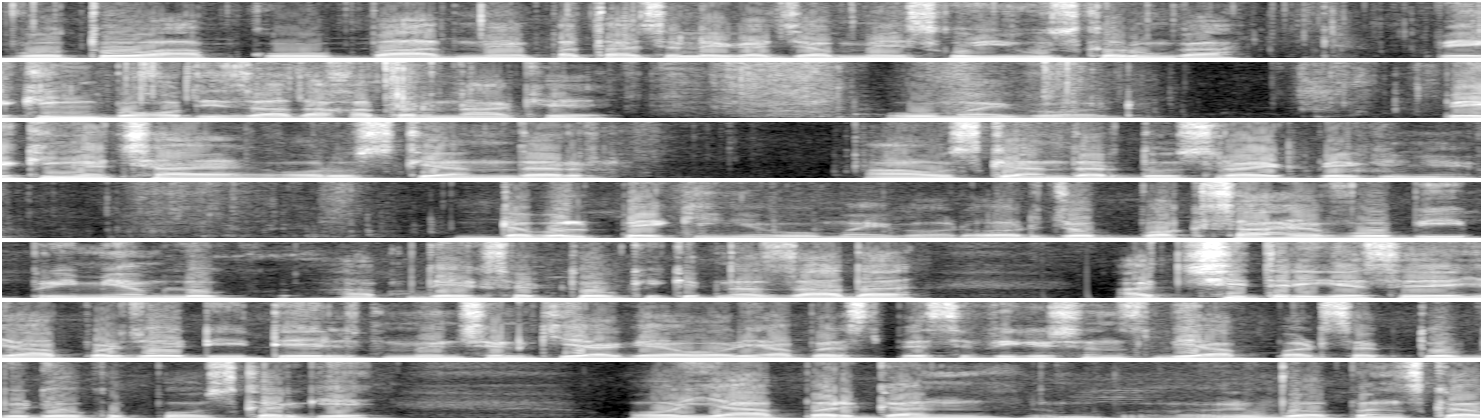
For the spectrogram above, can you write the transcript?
वो तो आपको बाद में पता चलेगा जब मैं इसको यूज़ करूँगा। पैकिंग बहुत ही ज़्यादा ख़तरनाक है। ओ माई गॉड पैकिंग अच्छा है और उसके अंदर हाँ उसके अंदर दूसरा एक पैकिंग है। डबल पैकिंग है ओ माय गॉड और जो बक्सा है, वो भी प्रीमियम लुक आप देख सकते हो कि कितना ज़्यादा अच्छी तरीके से यहाँ पर जो है डिटेल मेंशन किया गया और यहाँ पर स्पेसिफिकेशंस भी आप पढ़ सकते हो वीडियो को पोस्ट करके। और यहाँ पर गन वेपन्स का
